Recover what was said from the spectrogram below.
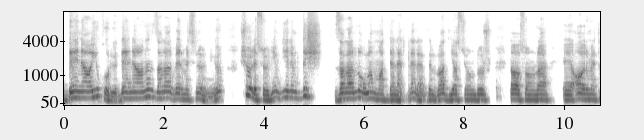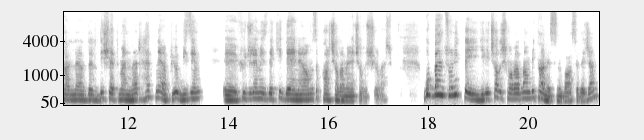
DNA'yı koruyor. DNA'nın zarar vermesini önlüyor. Şöyle söyleyeyim, diyelim dış zararlı olan maddeler nelerdir? Radyasyondur, daha sonra e, ağır metallerdir, diş etmenler hep ne yapıyor? Bizim e, hücremizdeki DNA'mızı parçalamaya çalışıyorlar. Bu bentonitle ilgili çalışmalardan bir tanesini bahsedeceğim.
